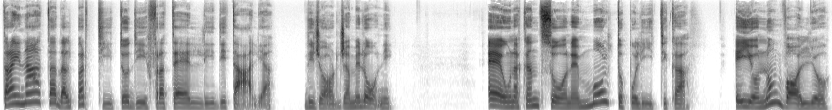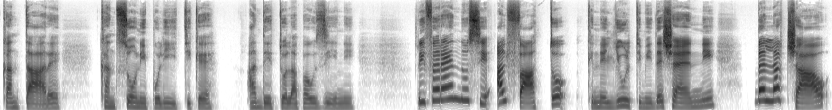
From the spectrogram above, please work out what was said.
trainata dal partito di Fratelli d'Italia di Giorgia Meloni. È una canzone molto politica e io non voglio cantare canzoni politiche, ha detto la Pausini, riferendosi al fatto che negli ultimi decenni Bella Ciao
